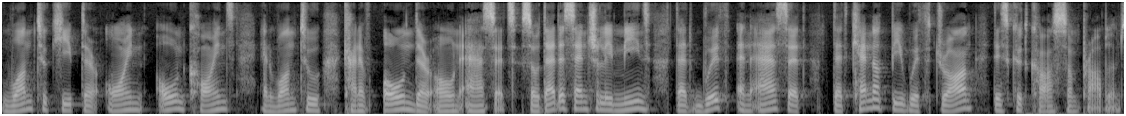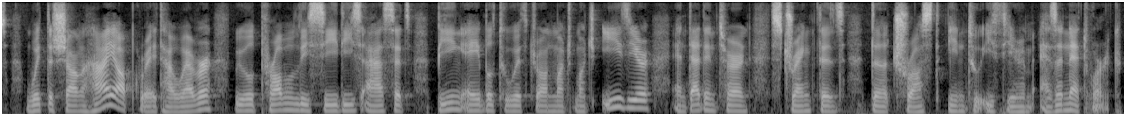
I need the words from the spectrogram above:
want to keep their own, own coins and want to kind of own their own assets. So that essentially means that with an asset that cannot be withdrawn, this could cause some problems. With the Shanghai upgrade, however, we will probably see these assets being able to withdraw much, much easier, and that in turn strengthens the trust into Ethereum as a network.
